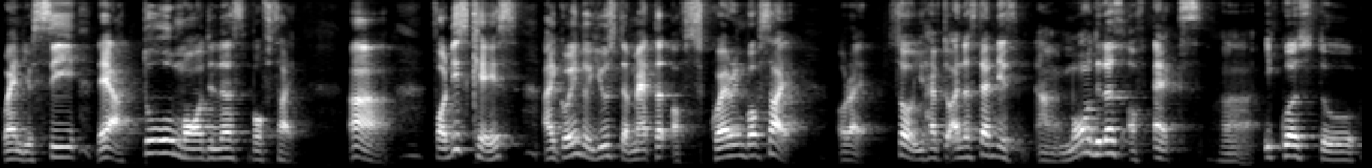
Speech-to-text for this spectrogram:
when you see there are two modulus both sides. Ah, for this case, I'm going to use the method of squaring both sides. Alright, so you have to understand this. Uh, modulus of x uh, equals to,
